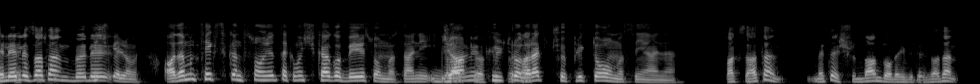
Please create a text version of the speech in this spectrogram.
Hele hele zaten böyle Hiç belli olmaz. Adamın tek sıkıntısı oynadığı takımın Chicago Bears olması. Hani cami yok, kültür yok. Olarak çöplükte olması yani. Bak zaten Mete şundan dolayı bir de zaten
